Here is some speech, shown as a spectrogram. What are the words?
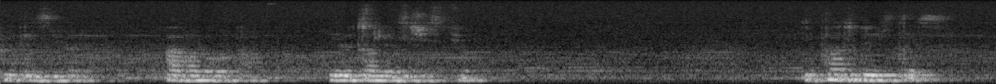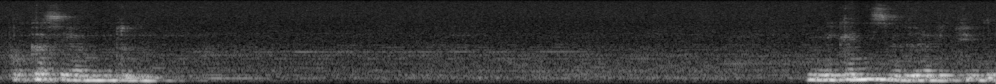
plus paisible avant le repas et le temps de la digestion, des pointes de vitesse pour casser la monotonie. Le mécanisme de l'habitude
